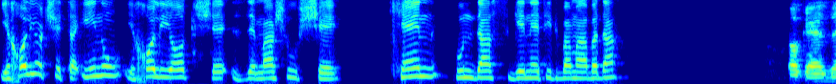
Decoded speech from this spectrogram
יכול להיות שטעינו? יכול להיות שזה משהו שכן הונדס גנטית במעבדה? אוקיי, okay, אז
